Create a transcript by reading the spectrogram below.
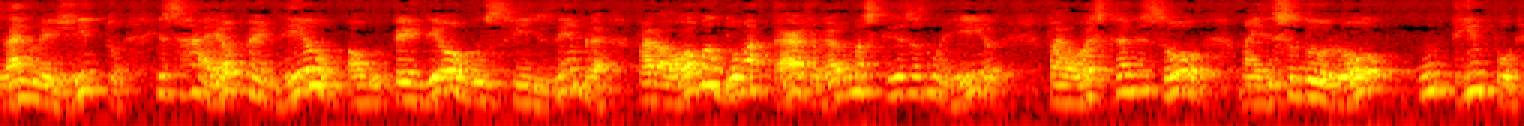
Lá no Egito, Israel perdeu, perdeu alguns filhos, lembra? Faraó mandou matar, jogar algumas crianças no rio. Faraó escravizou, mas isso durou um tempo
